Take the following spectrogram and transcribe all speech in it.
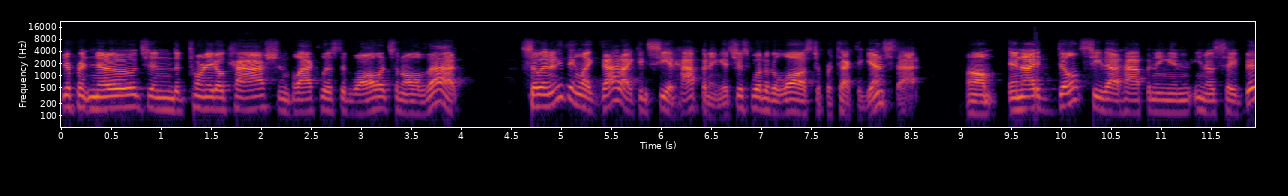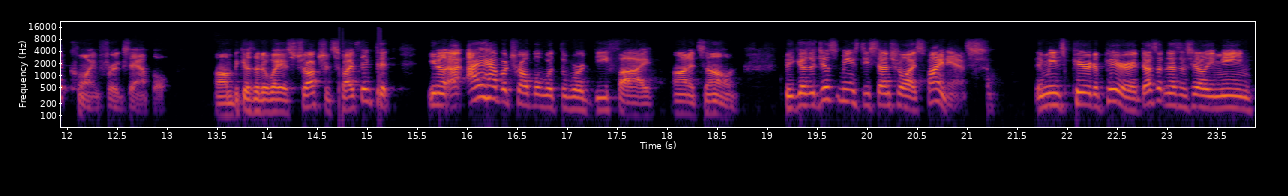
different nodes and the Tornado Cash and blacklisted wallets and all of that. So, in anything like that, I can see it happening. It's just what are the laws to protect against that? Um, and I don't see that happening in, you know, say Bitcoin, for example, um, because of the way it's structured. So I think that, you know, I, I have a trouble with the word DeFi on its own because it just means decentralized finance. It means peer to peer. It doesn't necessarily mean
